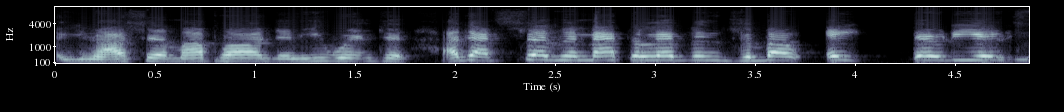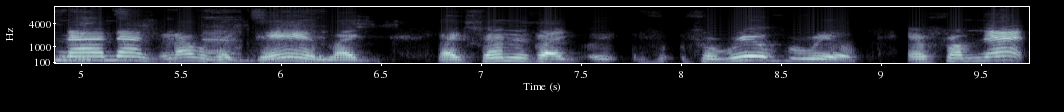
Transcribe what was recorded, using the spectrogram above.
you know, I said my part. And then he went into. I got seven Mac 11s, about eight eight thirty eights, nine nines, and I was like, damn, like, like son is like for real, for real. And from that,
